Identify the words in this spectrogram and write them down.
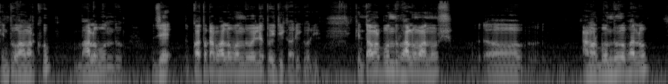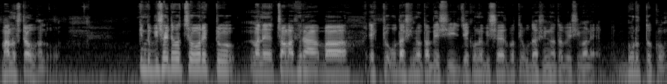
কিন্তু ও আমার খুব ভালো বন্ধু। যে কতটা ভালো বন্ধু হইলে তৈরি করি করি। কিন্তু আমার বন্ধু ভালো মানুষ আমার বন্ধুও ভালো, মানুষটাও ভালো। কিন্তু বিষয়টা হচ্ছে ওর একটু মানে চলাফেরা বা একটু উদাসীনতা বেশি যে কোনো বিষয়ের প্রতি উদাসীনতা বেশি মানে গুরুত্ব কম।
